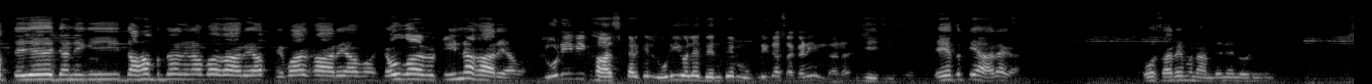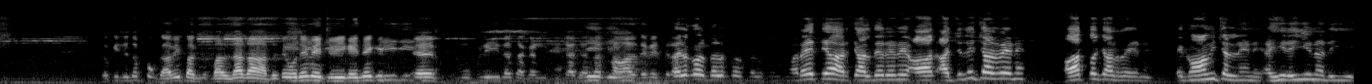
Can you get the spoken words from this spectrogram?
ਹਫ਼ਤੇ ਜੇ ਜਾਨੀ ਕਿ 10 15 ਦਿਨਾਂ ਬਾਅਦ ਖਾ ਰਿਹਾ ਹਫ਼ਤੇ ਬਾਅਦ ਖਾ ਰਿਹਾ ਵਾ ਸ਼ੌਕਰ ਰੂਟੀਨ ਨਾਲ ਖਾ ਰਿਹਾ ਵਾ। ਲੋਹੜੀ ਵੀ ਖਾਸ ਕਰਕੇ ਲੋਹੜੀ ਵਾਲੇ ਦਿਨ ਤੇ ਮੂੰਗਫਲੀ ਦਾ ਸਗਨ ਹੀ ਹੁੰਦਾ ਨਾ। ਜੀ ਜੀ ਸਰ ਇਹ ਇੱਕ ਤਿਉਹਾਰ ਹੈਗਾ। ਉਹ ਸਾਰੇ ਮਨਾਉਂਦੇ ਨੇ ਲੋਹੜੀ ਨੂੰ। ਕਿਉਂਕਿ ਜਦੋਂ ਭੁੱਗਾ ਵੀ ਬਗ- ਬਲਦਾ ਰਾਤ ਤੇ ਉਹਦੇ ਵਿੱਚ ਵੀ ਕਹਿੰਦੇ ਕਿ। ਅਹ, ਮੂੰਗਫਲੀ ਦਾ ਸਗਨ ਕੀਤਾ ਜਾਂਦਾ। ਥਾਲ ਦੇ ਵਿੱਚ ਬਿਲਕੁਲ ਬਿਲਕੁਲ ਬਿਲਕੁਲ। ਮਾਰੇ ਤਿਉਹਾਰ ਚੱਲਦੇ ਰਹੇ ਨੇ ਆ- ਅੱਜ ਦੇ ਚੱਲ ਰਹੇ ਨੇ ਆਜ ਤੋਂ ਚੱਲ ਰਹੇ ਨੇ। ਇਹ ਗਾਂ ਵੀ ਚੱਲਣੇ ਨੇ ਅਸੀਂ ਰਹੀਏ ਨਾ ਰਹੀਏ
